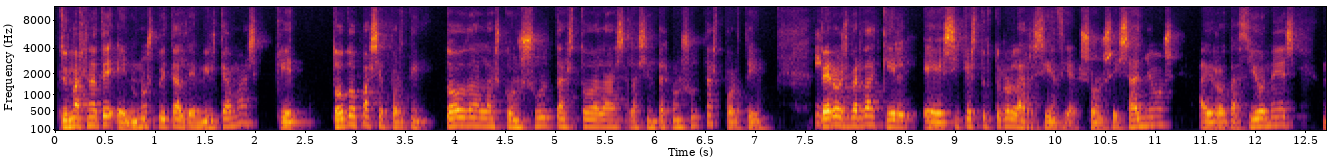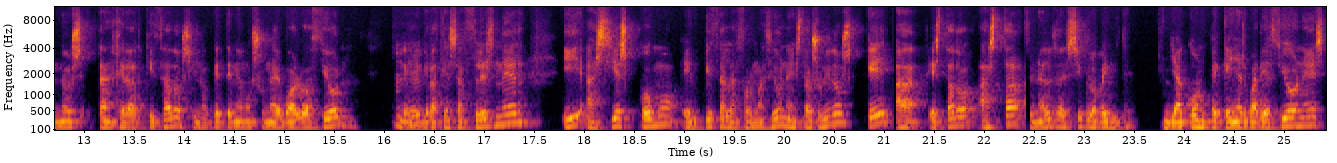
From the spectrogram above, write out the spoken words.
Tú imagínate en un hospital de mil camas que todo pase por ti, todas las consultas, todas las, interconsultas por ti. Pero es verdad que él eh, sí que estructuró la residencia. Son seis años, hay rotaciones, no es tan jerarquizado, sino que tenemos una evaluación eh, gracias a Flesner y así es como empieza la formación en Estados Unidos, que ha estado hasta finales del siglo XX ya con pequeñas variaciones,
